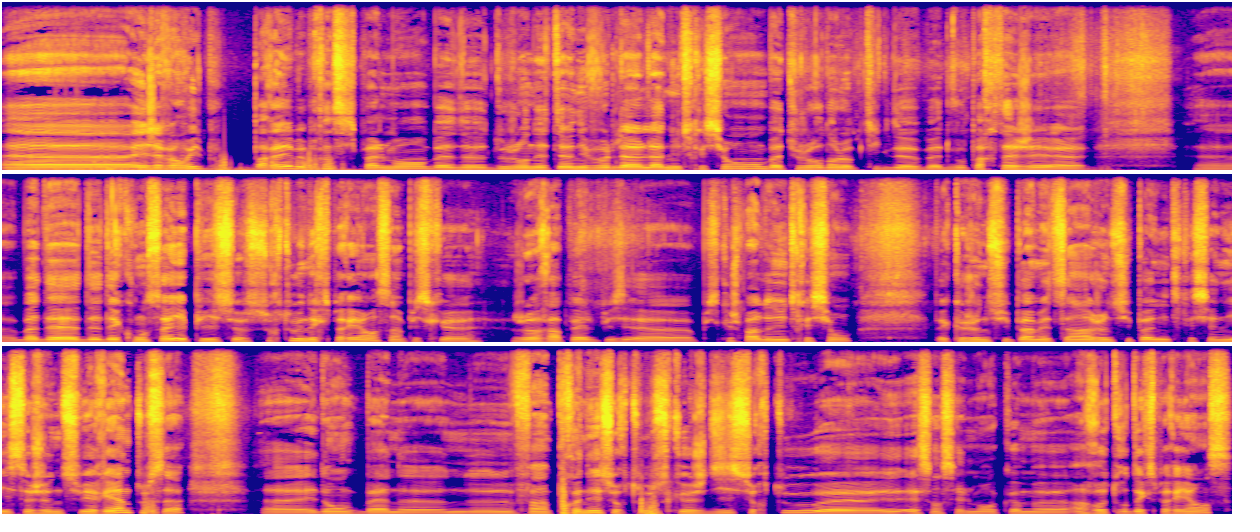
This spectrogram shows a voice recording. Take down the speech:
Euh, et j'avais envie de parler bah, principalement d'où j'en étais au niveau de la, nutrition, toujours dans l'optique de, vous partager euh, euh, des, conseils et puis surtout une expérience, hein, puisque je rappelle, euh, puisque je parle de nutrition, ben, que je ne suis pas médecin, je ne suis pas nutritionniste, je ne suis rien de tout ça. Euh, et donc, ben, enfin, prenez surtout ce que je dis, surtout euh, essentiellement comme un retour d'expérience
